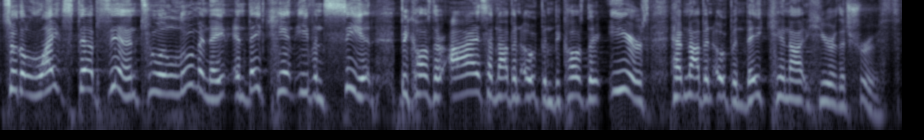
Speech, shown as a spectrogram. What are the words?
So the light steps in to illuminate, and they can't even see it because their eyes have not been opened, because their ears have not been opened. They cannot hear the truth.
